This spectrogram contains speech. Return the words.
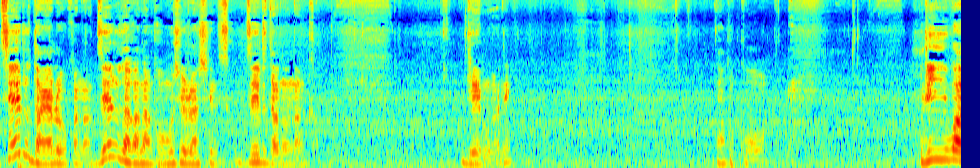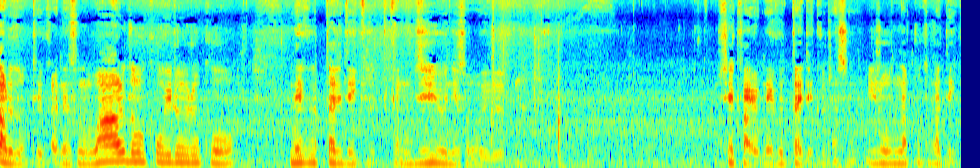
ゼルダやろうかな。ゼルダがなんか面白いらしいんですけど、ゼルダのなんか、ゲームがね。なんかこう、フリーワールドっていうかね、そのワールドをこういろいろこう、巡ったりできるっていうか、自由にそういう、世界を巡ったりできるらしい。いろんなことができる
